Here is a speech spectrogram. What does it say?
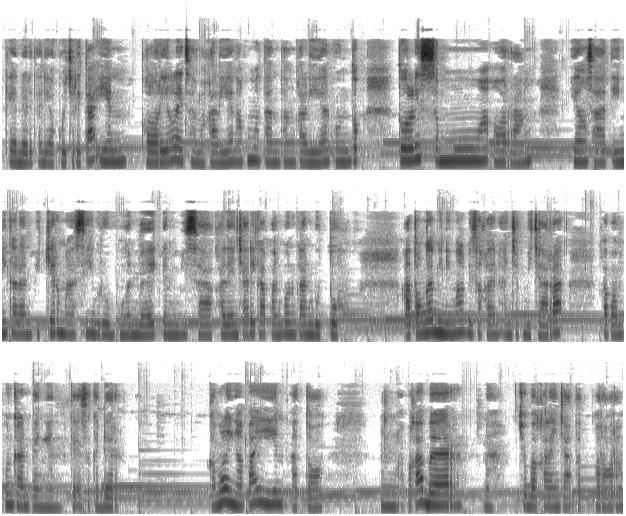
kayak dari tadi aku ceritain. Kalau relate sama kalian, aku mau tantang kalian untuk tulis semua orang yang saat ini kalian pikir masih berhubungan baik dan bisa kalian cari kapan pun kalian butuh. Atau enggak minimal bisa kalian ajak bicara kapan pun kalian pengen. Kayak sekedar, kamu lagi ngapain? Atau, hmm, apa kabar? Nah, coba kalian catat orang-orang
